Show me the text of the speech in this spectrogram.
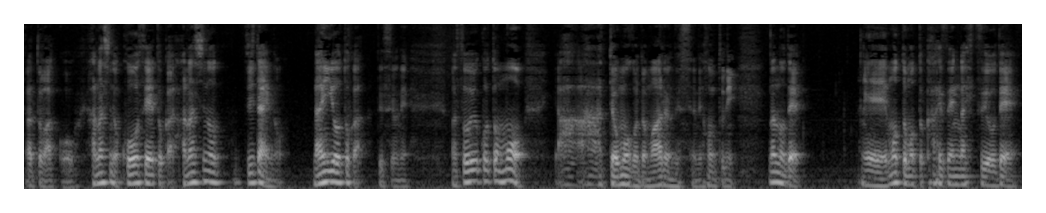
あとはこう、話の構成とか、話の自体の内容とかですよね。まあ、そういうことも、あーって思うこともあるんですよね、本当に。なので、えー、もっともっと改善が必要で、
